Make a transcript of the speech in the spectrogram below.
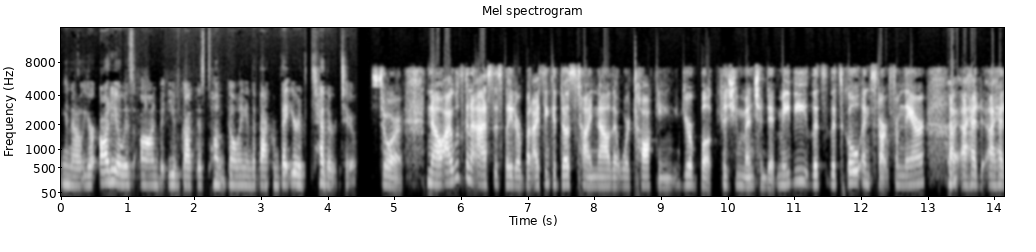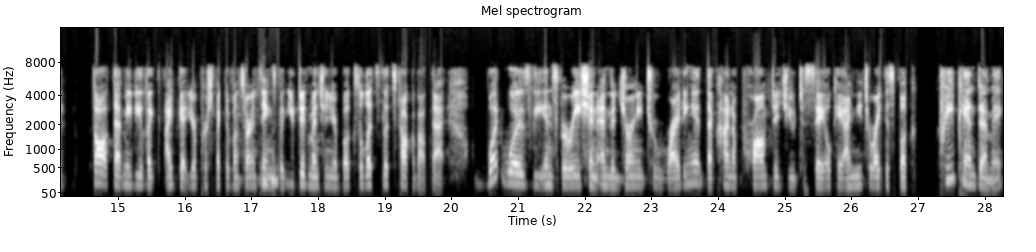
You know, your audio is on, but you've got this pump going in the background that you're tethered to. Sure. Now, I was going to ask this later, but I think it does tie now that we're talking your book because you mentioned it. Maybe let's let's go and start from there. Okay. I, I, had I had thought that maybe like I'd get your perspective on certain things, mm-hmm. but you did mention your book, so let's let's talk about that. What was the inspiration and the journey to writing it that kind of prompted you to say, okay, I need to write this book pre-pandemic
